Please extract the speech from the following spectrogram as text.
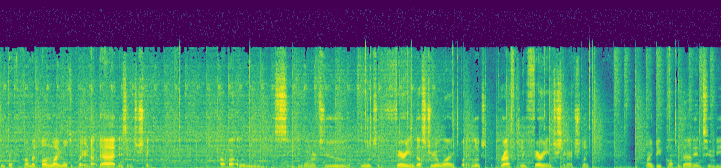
and tactical combat, online multiplayer. Now that is interesting. How about let me see one or two? It looks very industrial-like, but it looks graphically very interesting actually. Might be popping that into the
